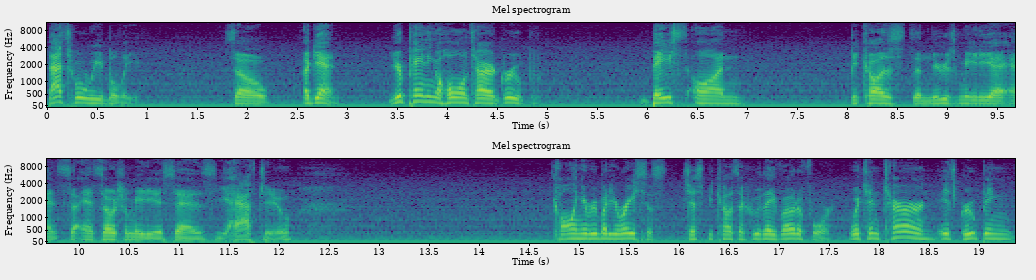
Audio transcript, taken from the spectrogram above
That's what we believe. So, again, you're painting a whole entire group based on because the news media and, and social media says you have to calling everybody racist just because of who they voted for which in turn is grouping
